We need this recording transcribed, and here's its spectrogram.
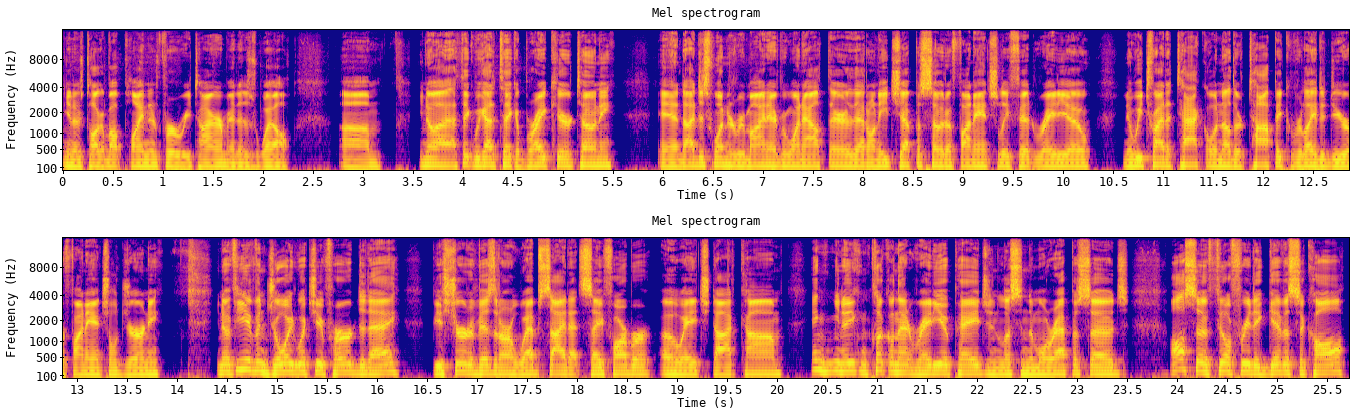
you know, talk about planning for retirement as well. Um, you know, I think we got to take a break here, Tony. And I just wanted to remind everyone out there that on each episode of Financially Fit Radio, you know, we try to tackle another topic related to your financial journey. You know, if you've enjoyed what you've heard today, be sure to visit our website at safeharboroh.com. And, you know, you can click on that radio page and listen to more episodes. Also, feel free to give us a call.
